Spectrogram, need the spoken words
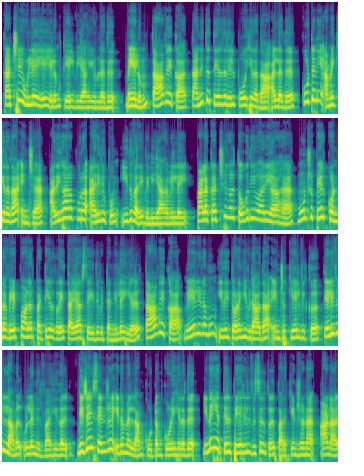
கட்சி உள்ளேயே எழும் கேள்வியாகியுள்ளது. மேலும் தாவேகா தனித்து தேர்தலில் போகிறதா அல்லது கூட்டணி அமைக்கிறதா என்ற அதிகாரப்பூர்வ அறிவிப்பும் இதுவரை வெளியாகவில்லை. பல கட்சிகள் தொகுதி வாரியாக மூன்று பேர் கொண்ட வேட்பாளர் பட்டியல்களை தயார் செய்துவிட்ட நிலையில் தாவேகா மேலிடமும் இதை தொடங்கிவிடாதா என்ற கேள்விக்கு தெளிவில்லாமல் உள்ள நிர்வாகிகள். விஜய் சென்ற இடமெல்லாம் கூட்டம் கூடுகிறது. இணையத்தில் பேரில் விசில்கள் பறக்கின்றன. ஆனால்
